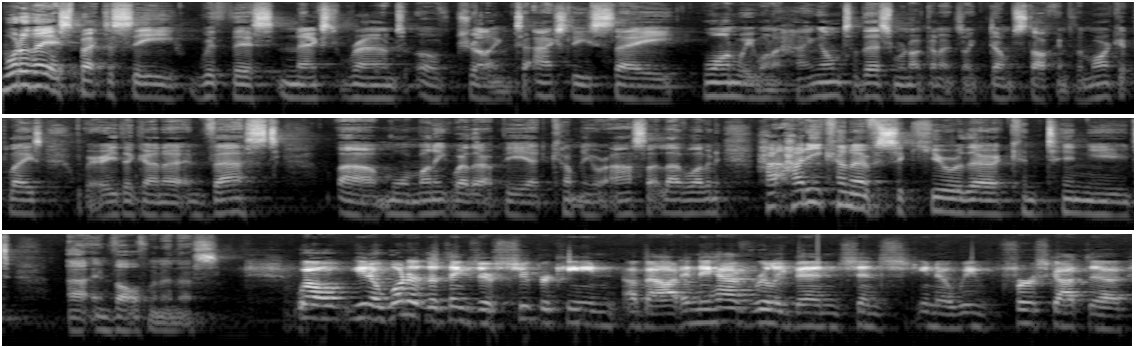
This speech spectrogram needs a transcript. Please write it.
what do they expect to see with this next round of drilling to actually say, one, we want to hang on to this, we're not going to like dump stock into the marketplace, we're either going to invest uh, more money, whether it be at company or asset level? I mean, how, how do you kind of secure their continued uh, involvement in this? Well, you know, one of the things they're super keen about, and they have really been since, you know, we first got the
